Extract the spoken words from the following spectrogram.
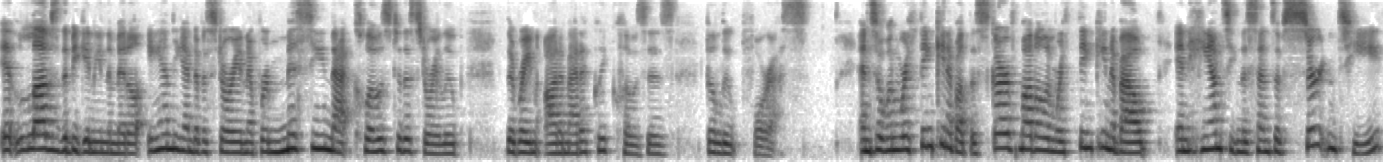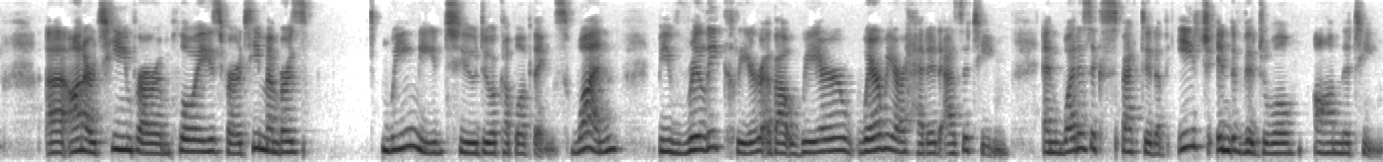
It loves the beginning, the middle, and the end of a story. And if we're missing that close to the story loop, the brain automatically closes the loop for us. And so when we're thinking about the SCARF model and we're thinking about enhancing the sense of certainty uh, on our team, for our employees, for our team members, we need to do a couple of things. One, be really clear about where where we are headed as a team and what is expected of each individual on the team.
